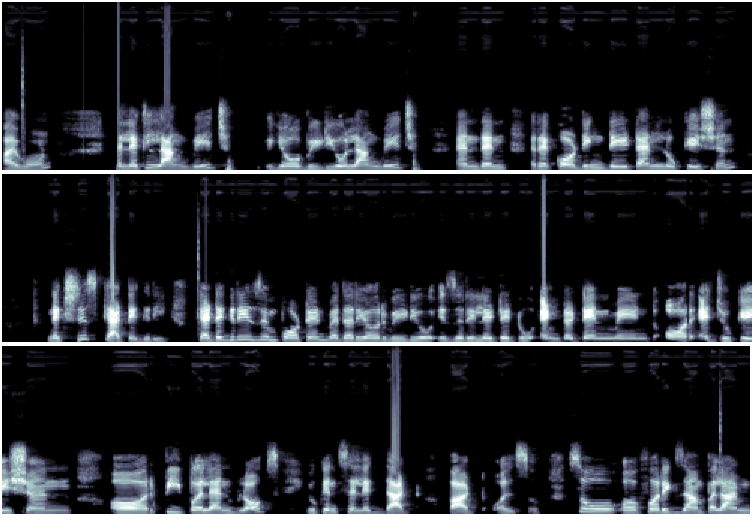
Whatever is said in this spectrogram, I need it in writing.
i want. Select language your video language and then recording date and location. Next is category. Category is important whether your video is related to entertainment or education or people and blogs. You can select that part also. So uh, for example i'm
